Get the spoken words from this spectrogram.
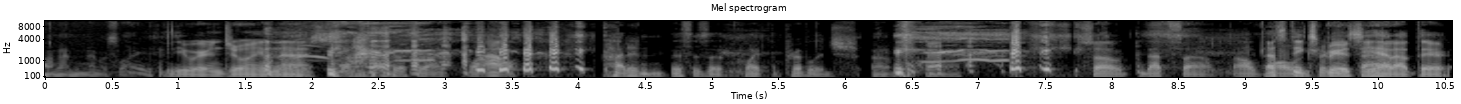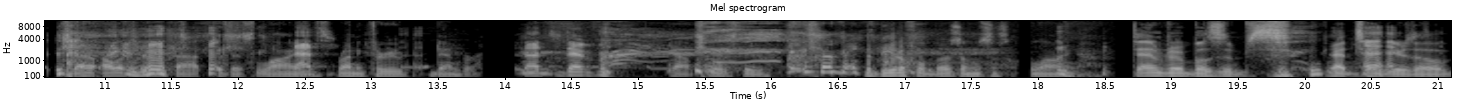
on, and I was like, You were enjoying that. I was like, wow, I didn't. This is a quite the privilege. Um, uh, so that's uh, I'll, That's I'll the experience you had out there. I'll attribute that to this line That's- running through Denver. That's Denver. Yeah, is the oh the beautiful bosoms line. Denver bosoms at 10 years old.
